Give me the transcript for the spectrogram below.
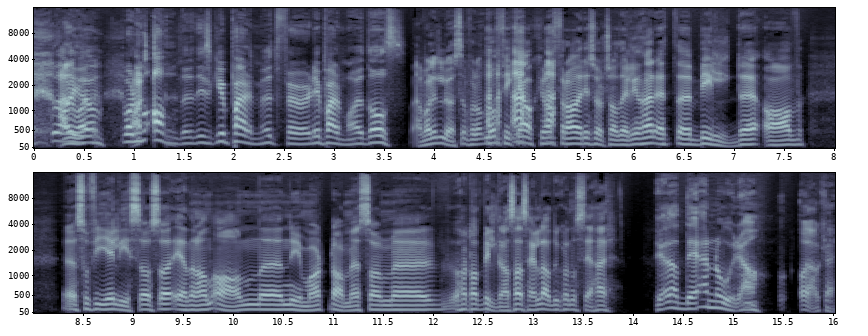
Ja, var, liksom, det var noen andre de skulle pælme ut før de pælma ut oss. Det var litt løse forhold. Nå fikk jeg akkurat fra researchavdelingen her et eh, bilde av eh, Sofie Elise og så en eller annen eh, nymalt dame som har tatt bilder av seg selv. Da. Du kan jo se her. Ja, det er Nora. Oh, ja, okay.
